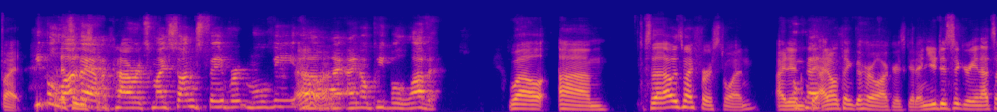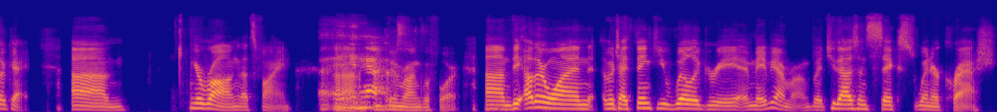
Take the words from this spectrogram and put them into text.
but people love. Avatar. It's my son's favorite movie. Uh, Oh. I, I know people love it. Well, um, so that was my first one. I didn't. Okay. I don't think the Hurt Locker is good, and you disagree, and that's okay. Um, you're wrong. That's fine. Uh, Um, it You've happens. been wrong before. Um, the other one, which I think you will agree, and maybe I'm wrong, but 2006 Winter Crash.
